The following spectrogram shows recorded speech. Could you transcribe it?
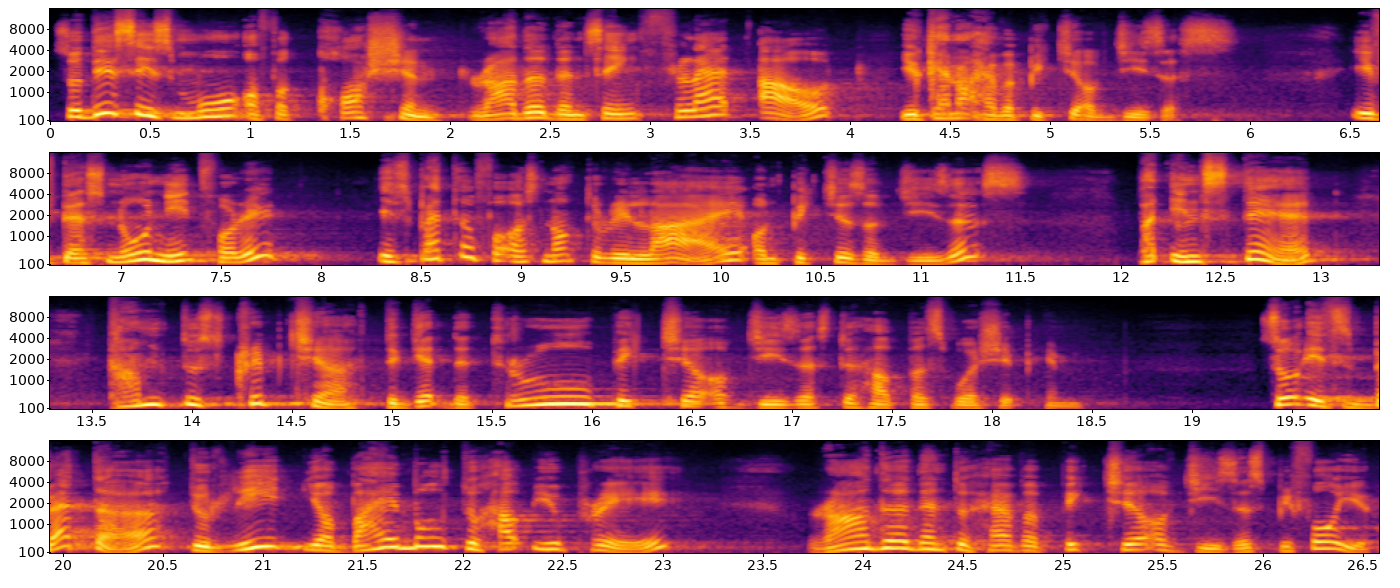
So, this is more of a caution rather than saying flat out, you cannot have a picture of Jesus. If there's no need for it, it's better for us not to rely on pictures of Jesus, but instead come to Scripture to get the true picture of Jesus to help us worship Him. So it's better to read your Bible to help you pray rather than to have a picture of Jesus before you.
